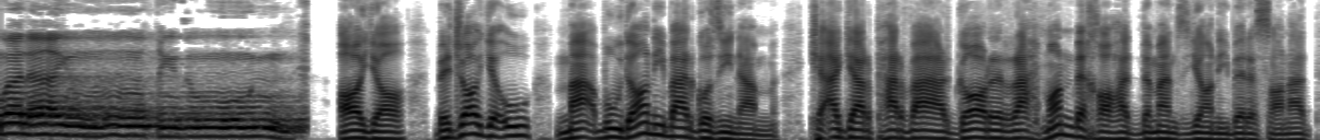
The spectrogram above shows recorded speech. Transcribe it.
ولا ينقذون. آیا به جای او معبودانی برگزینم که اگر پروردگار رحمان بخواهد به من زیانی برساند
